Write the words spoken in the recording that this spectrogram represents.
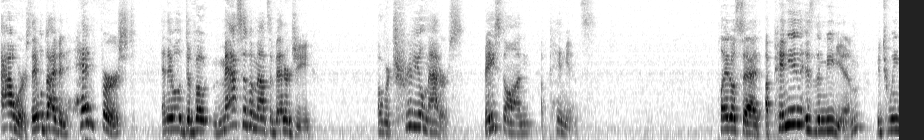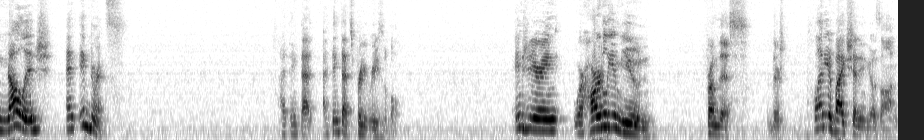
hours, they will dive in head first, and they will devote massive amounts of energy over trivial matters based on opinions. Plato said, opinion is the medium between knowledge and ignorance. I think that I think that's pretty reasonable. Engineering, we're hardly immune from this. There's plenty of bike shedding goes on,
